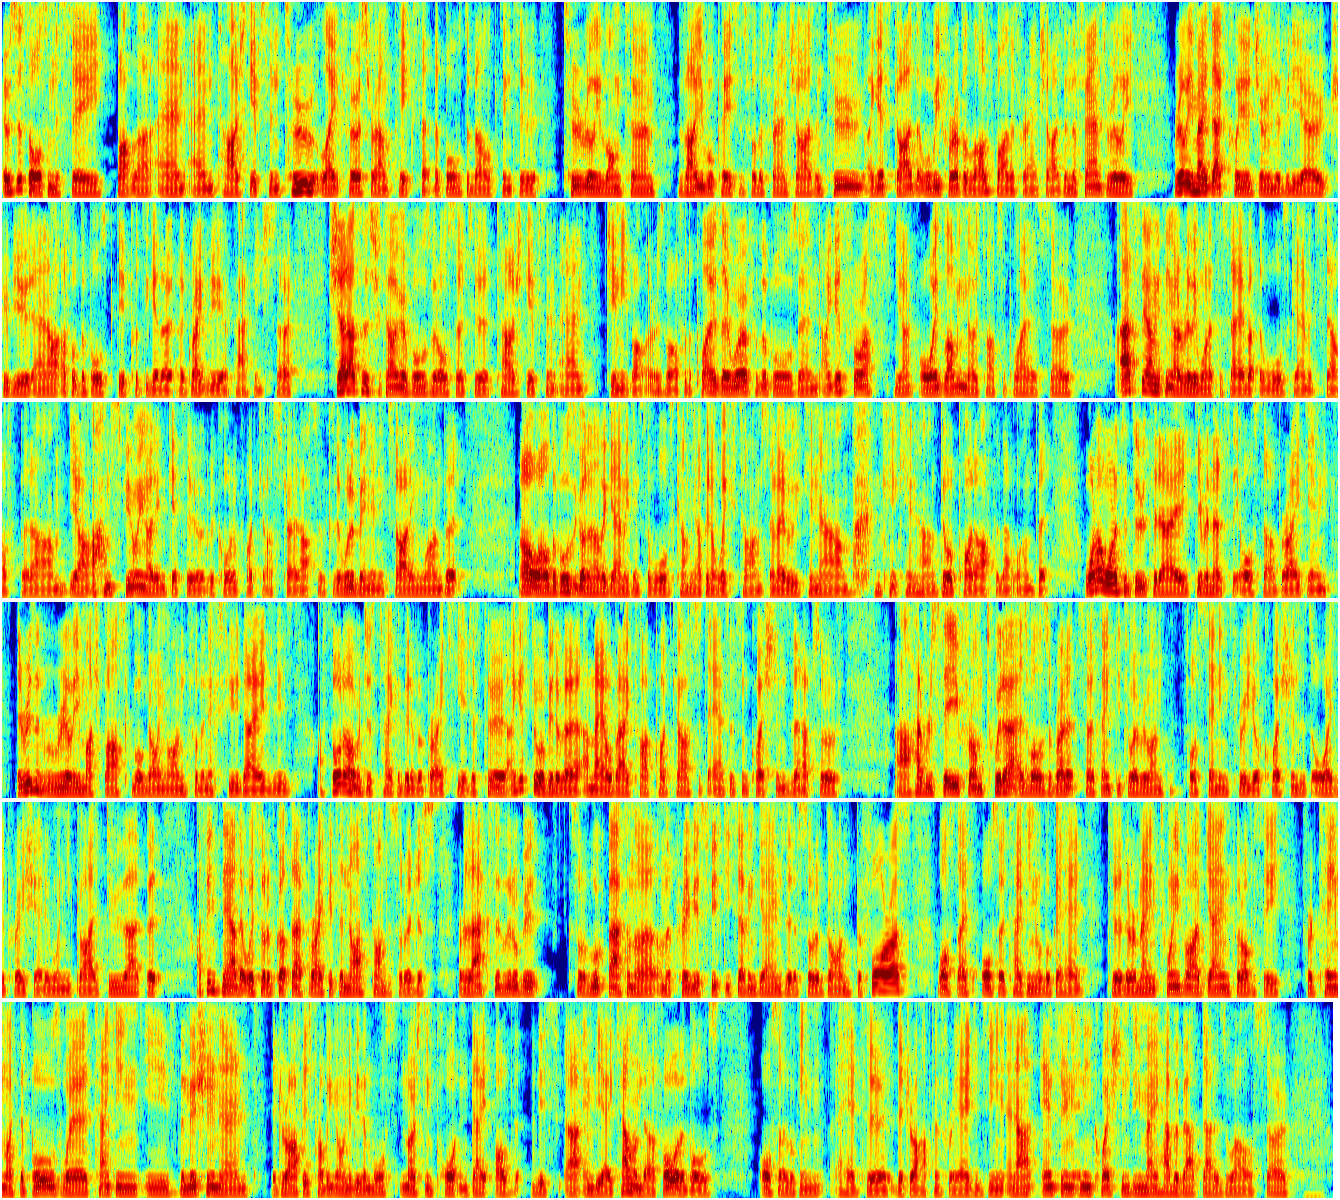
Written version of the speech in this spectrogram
it was just awesome to see Butler and and Taj Gibson, two late first round picks that the Bulls developed into two really long term valuable pieces for the franchise and two, I guess, guys that will be forever loved by the franchise. And the fans really, really made that clear during the video tribute. And I, I thought the Bulls did put together a great video package. So shout out to the Chicago Bulls, but also to Taj Gibson and Jimmy Butler as well for the players they were for the Bulls, and I guess for us, you know, always loving those types of players. So that's the only thing I really wanted to say about the Wolves game itself. But um, yeah, I'm spewing. I didn't get to record a podcast straight after because it would have been an exciting one. But oh well, the Bulls have got another game against the Wolves coming up in a week's time, so maybe we can um, can, uh, do a pod after that one. But what I wanted to do today, given that it's the All Star break and there isn't really much basketball going on for the next few days, is I thought I would just take a bit of a break here, just to, I guess, do a bit of a, a mailbag type podcast, just to answer some questions that I've sort of uh, have received from Twitter as well as Reddit. So thank you to everyone for sending through your questions. It's always appreciated when you guys do that. But I think now that we've sort of got that break, it's a nice time to sort of just relax a little bit, sort of look back on the on the previous 57 games that have sort of gone before us, whilst also taking a look ahead to the remaining 25 games. But obviously, for a team like the Bulls, where tanking is the mission and the draft is probably going to be the most most important date of this uh, NBA calendar for the Bulls. Also, looking ahead to the draft and free agency and answering any questions you may have about that as well. So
